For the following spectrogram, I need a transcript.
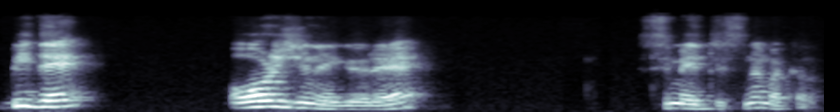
Bir de orijine göre simetrisine bakalım.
